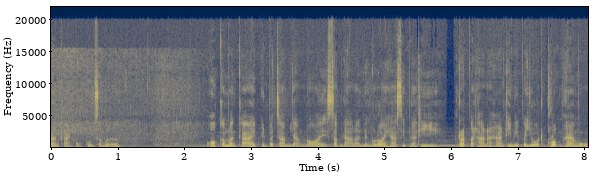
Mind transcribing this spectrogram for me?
ร่างกายของคุณเสมอ ออกกำลังกายเป็นประจำอย่างน้อยสัปดาห์ละ 150 นาที รับประทานอาหารที่มีประโยชน์ครบ 5 หมู่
